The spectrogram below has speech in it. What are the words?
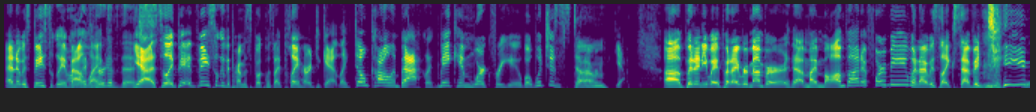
And it was basically about Oh, I've like. heard of this. Yeah. So, like, basically, the premise the book was like play hard to get. Like, don't call him back. Like, make him work for you. But which is It's dumb. Yeah. Uh, but anyway, but I remember that my mom bought it for me when I was like 17.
